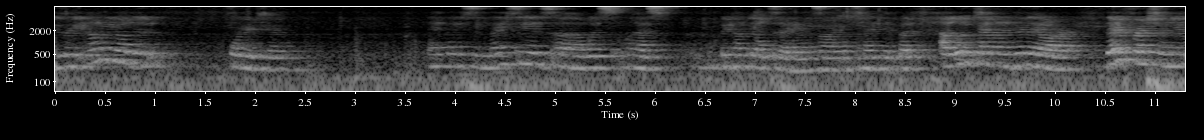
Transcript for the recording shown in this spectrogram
degree. How many of y'all did four years ago? And Macy. Macy is, uh, was, has become ill today and is not able to make it. But I looked down and here they are. Their freshman year,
